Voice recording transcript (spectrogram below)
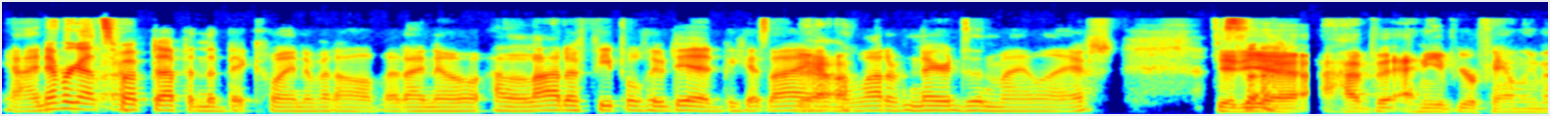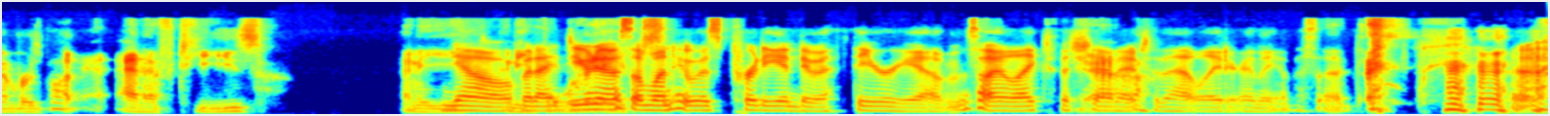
Yeah, I never got swept up in the Bitcoin of it all, but I know a lot of people who did because I yeah. have a lot of nerds in my life. Did so... you have any of your family members bought NFTs? Any, no, any but I do know someone who was pretty into Ethereum. So I liked the shout out to that later in the episode. Uh,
